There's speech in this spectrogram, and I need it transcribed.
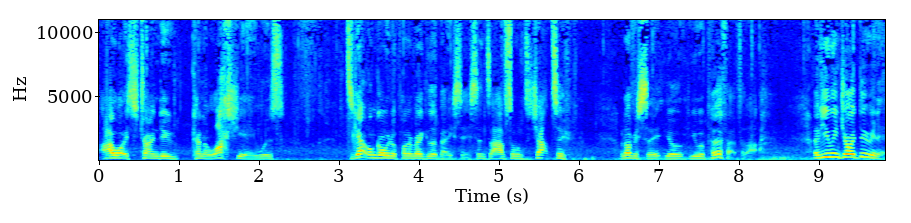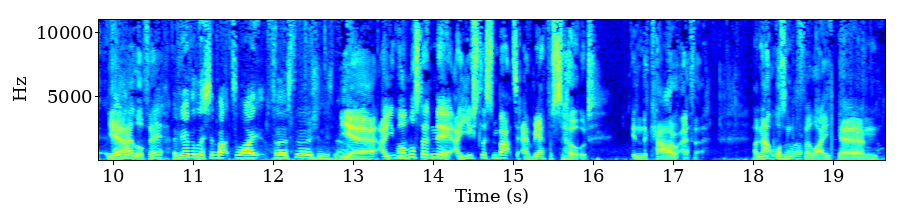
I wanted to try and do kind of last year was to get one going up on a regular basis and to have someone to chat to. And obviously, you you were perfect for that. Have you enjoyed doing it? Have yeah, I love it. Have you ever listened back to like first versions now? Yeah, I, well, I must admit, I used to listen back to every episode in the car or whatever, and that wasn't for like um,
